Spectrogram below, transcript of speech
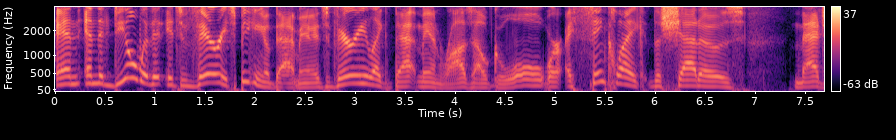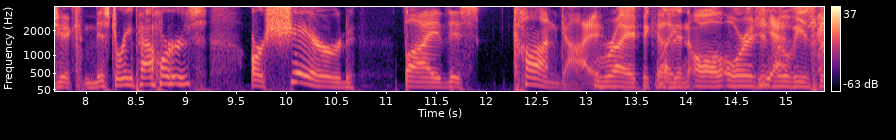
and and the deal with it, it's very speaking of Batman, it's very like Batman Ra's al Ghul, where I think like the Shadow's magic mystery powers are shared by this Khan guy. Right, because Like- in all origin Yes. movies, the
